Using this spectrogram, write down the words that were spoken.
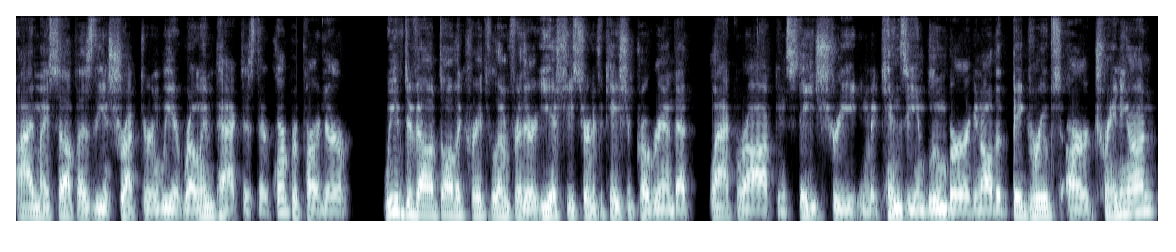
I myself, as the instructor, and we at Rho Impact as their corporate partner, we've developed all the curriculum for their ESG certification program that BlackRock and State Street and McKinsey and Bloomberg and all the big groups are training on.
